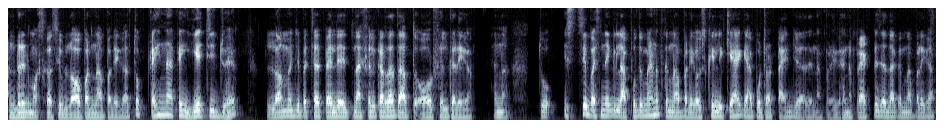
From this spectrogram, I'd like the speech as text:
हंड्रेड मार्क्स का सिर्फ़ लॉ पढ़ना पड़ेगा। तो कहीं ना कहीं ये चीज़ जो है लॉ में जो बच्चा पहले इतना फेल करता था, अब तो और फेल करेगा, है ना? तो इससे बचने के लिए आपको तो मेहनत करना पड़ेगा, उसके लिए क्या है कि आपको थोड़ा टाइम ज़्यादा देना पड़ेगा, है ना? प्रैक्टिस ज़्यादा करना पड़ेगा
